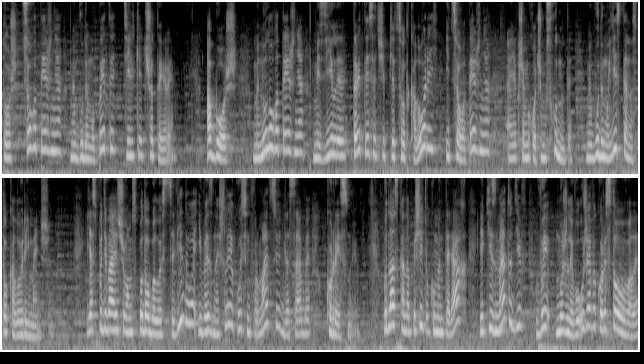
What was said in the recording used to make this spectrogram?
тож цього тижня ми будемо пити тільки 4. Або ж минулого тижня ми з'їли 3500 калорій, і цього тижня, е, якщо ми хочемо схуднути, ми будемо їсти на 100 калорій менше. Я сподіваюся, що вам сподобалось це відео і ви знайшли якусь інформацію для себе корисною. Будь ласка, напишіть у коментарях, які з методів ви, можливо, уже використовували,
